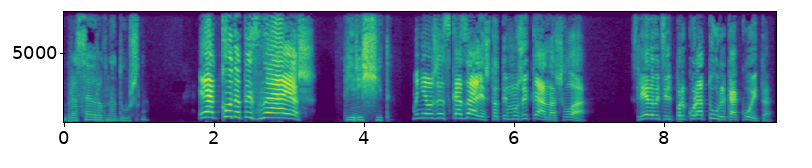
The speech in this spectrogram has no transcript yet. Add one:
Бросаю равнодушно. И откуда ты знаешь? Верещит. Мне уже сказали, что ты мужика нашла. Следователь прокуратуры какой-то.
